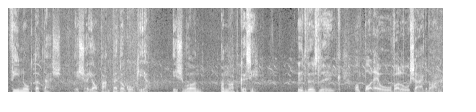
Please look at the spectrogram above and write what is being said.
finn oktatás és a japán pedagógia, és van a napközi. Üdvözlünk a paleó valóságban.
